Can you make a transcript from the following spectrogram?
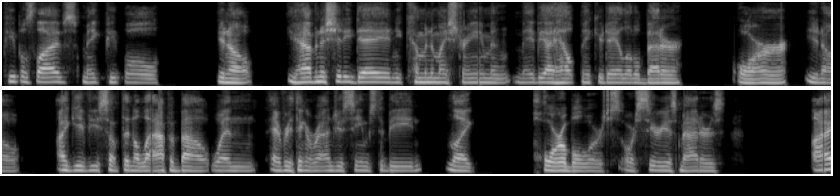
people's lives, make people, you know, you're having a shitty day and you come into my stream and maybe I help make your day a little better. Or, you know, I give you something to laugh about when everything around you seems to be like horrible or or serious matters. I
